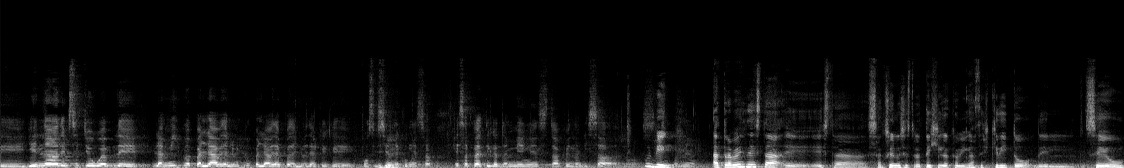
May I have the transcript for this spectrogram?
eh, llenar el sitio web de la misma palabra, la misma palabra para lograr que, posicione con esa, esa práctica también está penalizada. Muy bien, a través de esta, eh, estas acciones estratégicas que bien has descrito del SEO,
